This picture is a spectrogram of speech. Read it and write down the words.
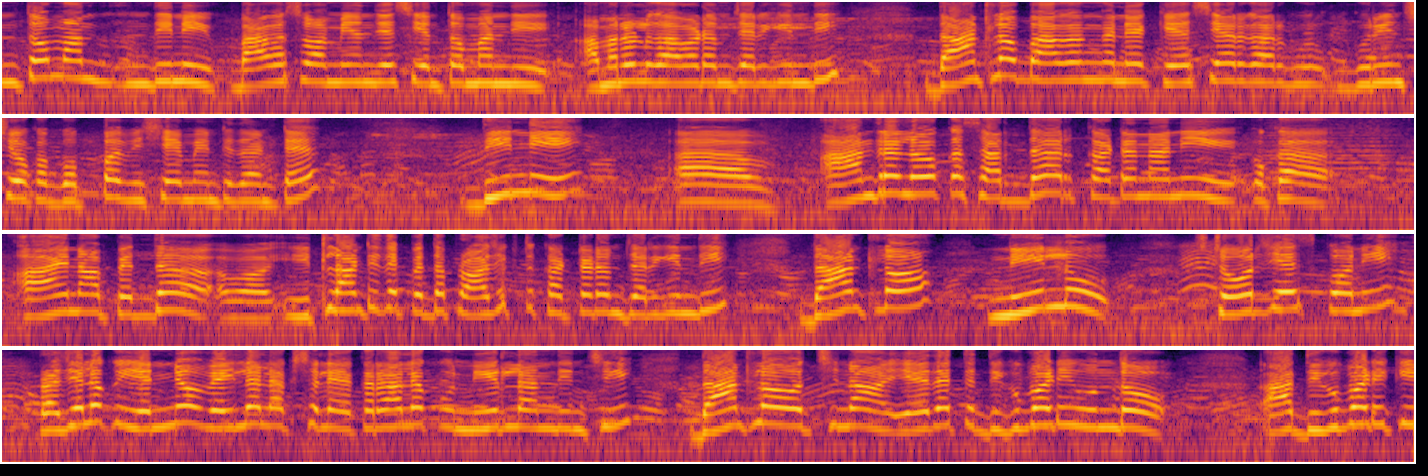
ఎంతో మందిని భాగస్వామ్యం చేసి ఎంతోమంది అమరులు కావడం జరిగింది. దాంట్లో భాగంగానే కేసీఆర్ గారు గురించి ఒక గొప్ప విషయం ఏంటిదంటే దీన్ని ఆంధ్రలో ఒక సర్దార్ కటన్ అని ఒక ఆయన పెద్ద ఇట్లాంటిదే పెద్ద ప్రాజెక్ట్ కట్టడం జరిగింది. దాంట్లో నీళ్ళు స్టోర్ చేసుకొని ప్రజలకు ఎన్నో వేల లక్షల ఎకరాలకు నీళ్ళు అందించి దాంట్లో వచ్చిన ఏదైతే దిగుబడి ఉందో ఆ దిగుబడికి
